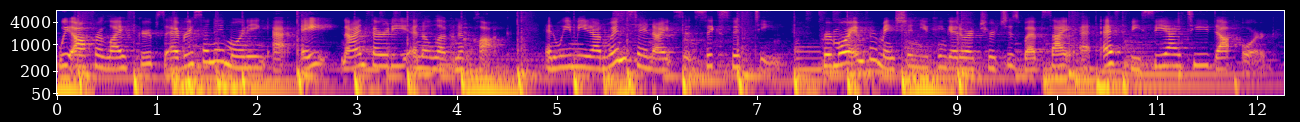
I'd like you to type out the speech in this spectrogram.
We offer life groups every Sunday morning at 8, 9:30, and 11 o'clock, and we meet on Wednesday nights at 6:15. For more information, you can go to our church's website at fbcit.org.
